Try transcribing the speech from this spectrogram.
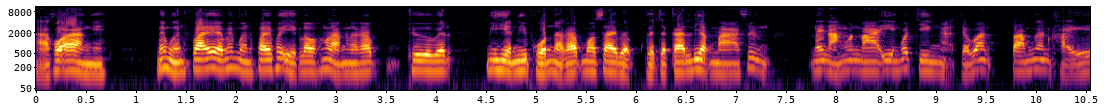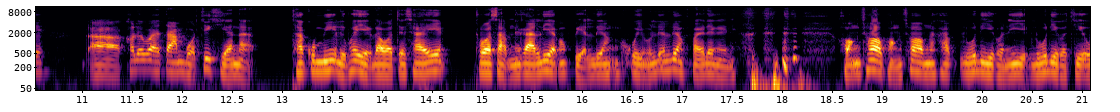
หาข้ออ้างไงไม่เหมือนไฟอะไม่เหมือนไฟพระเอกเราข้างหลังนะครับ คือเวมีเหตุมีผลนะครับ มอไซค์แบบเกิดจากการเรียกมา ซึ่งในหนังมันมาเองก็จริงอะแต่ว่า ตามเงื่อนไขเขาเรียกว่าตามบทที่เขียนอะทาคุมิหรือพระเอกเราจะใช้โทรศัพท์ในการเรียกต้องเปลี่ยนเรื่องคุยมาเรื่องเรื่องไฟได้ไงเนี่ยของชอบของชอบนะครับ รู้ดีกว่านี้อีกรู้ดีกว่า GO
